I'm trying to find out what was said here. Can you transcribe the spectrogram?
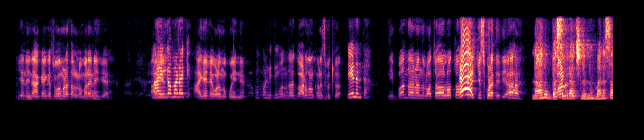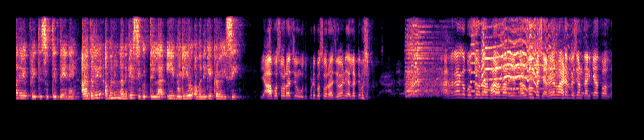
ಈಗೇನು ಇನ್ನ ಆಕ ಹಿಂಗ ಸೋಗ ಮಾಡತ್ತಲ್ಲ ಮರ ಏನೈತಿ ನಾ ಹಿಂಗ ಮಾಡಕ್ಕೆ ಆಗೇಲಿ ಒಳಗ ಮಕ್ಕೊಂಡಿದ್ನ್ಯಾ? ಮುಕ್ಕೊಂಡಿದ್ದಿ? ಒಂದ್ ದೊಡ್ಡದೊಂದ್ ಕನಸು ಬಿತ್ತು. ಏನಂತ? ನೀ ಬಂದ ನನ್ನ ಲೊಚ ಲೊಚ ಕಿಸ್ ಕೊಡತಿದ್ಯಾ ನಾನು ಬಸವರಾಜ್ನನ್ನು ಮನಸಾರೆ ಪ್ರೀತಿಸುತ್ತಿದ್ದೇನೆ ಆದರೆ ಅವನು ನನಗೆ ಸಿಗುತ್ತಿಲ್ಲ. ಈ ವಿಡಿಯೋ ಅವನಿಗೆ ಕಳುಹಿಸಿ. ಯಾವ ಬಸವರಾಜ್ ಉದ್ಪುಡಿ ಬಸವರಾಜ್ ಎಲ್ಲಟ್ಟಿ ಬಸವ ಅದ್ರಾಗ ಬಸವಣ್ಣವ್ರು ಭಾಳ ಅದಾರ. ಏನು ನರ್ಗುಂದ್ ಬಸ್ಯಾರ? ಏನು ಮಾಡಿದ ಬಸ್ಯಾನ ತನಿಖೆ ಆತವಲ್ಲ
